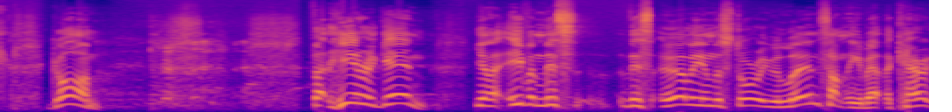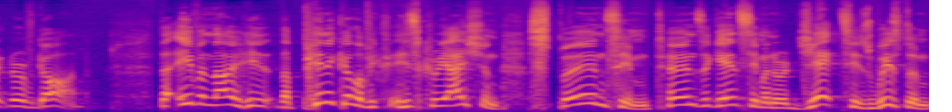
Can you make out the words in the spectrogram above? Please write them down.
Gone. But here again, you know, even this, this early in the story, we learn something about the character of God. That even though he, the pinnacle of his creation spurns him, turns against him, and rejects his wisdom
